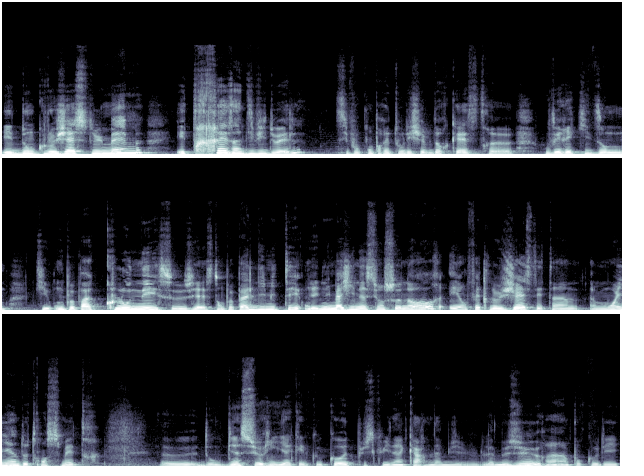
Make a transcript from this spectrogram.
Et donc le geste lui-même est très individuel. S'il faut comparer tous les chefs d'orchestre, euh, vous verrez qu'ils ont, on ne peut pas cloner ce geste, on ne peut pas l'imiter. Il y a une imagination sonore et en fait le geste est un moyen de transmettre. Euh, donc bien sûr, il y a quelques codes puisqu'il incarne la, mesure hein, pour, que les,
